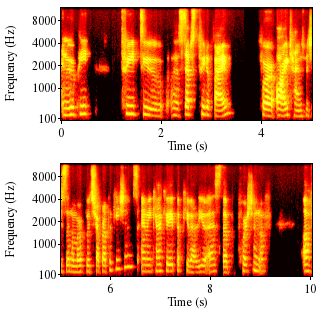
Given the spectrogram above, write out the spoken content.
And we repeat three to uh, steps three to five for R times, which is the number of bootstrap replications. And we calculate the p-value as the proportion of, of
